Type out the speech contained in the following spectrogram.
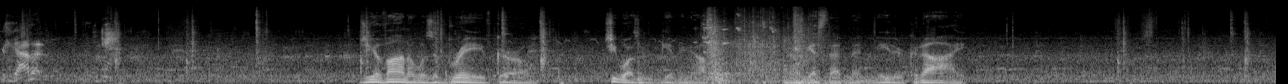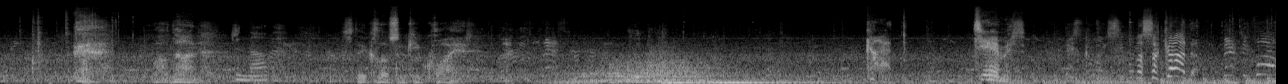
You got it? Giovanna was a brave girl. She wasn't giving up. And I guess that meant neither could I. Well done. De nada. Stay close and keep quiet. God damn it! Da sacada! Mete fogo!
